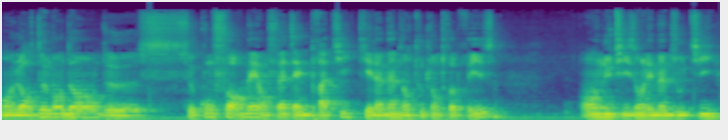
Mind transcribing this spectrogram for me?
en leur demandant de se conformer en fait à une pratique qui est la même dans toute l'entreprise, en utilisant les mêmes outils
